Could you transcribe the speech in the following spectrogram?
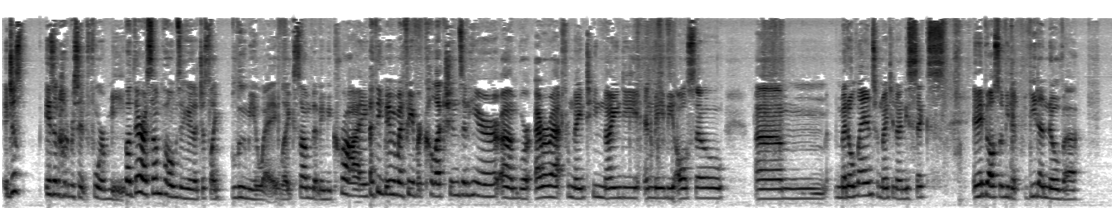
it just isn't 100% for me. But there are some poems in here that just like blew me away, like some that made me cry. I think maybe my favorite collections in here um, were Ararat from 1990 and maybe also um, Meadowlands from 1996 and maybe also Vita, Vita Nova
